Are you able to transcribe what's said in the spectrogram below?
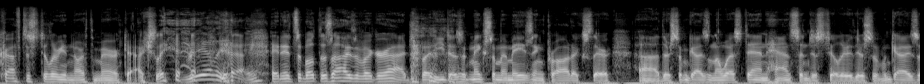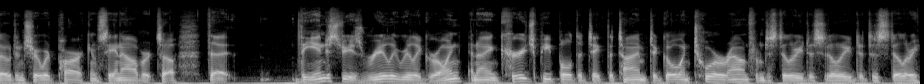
craft distillery in North America, actually. Really, yeah. eh? And it's about the size of a garage, but he doesn't make some amazing products there. Uh, there's some guys in the West End, Hansen Distillery. There's some guys out in Sherwood Park and St. Albert. So the the industry is really, really growing, and I encourage people to take the time to go and tour around from distillery to distillery to distillery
